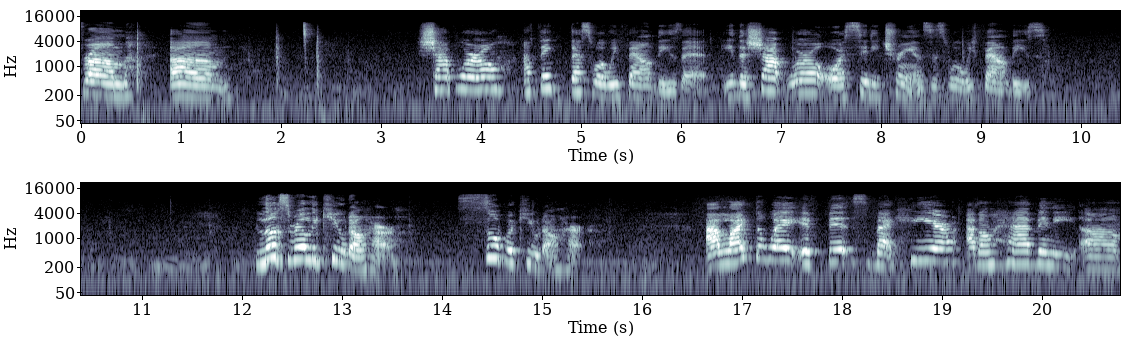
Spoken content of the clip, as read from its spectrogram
from um, Shop World, I think that's where we found these at. Either Shop World or Citi Trends is where we found these. Looks really cute on her. Super cute on her. I like the way it fits back here. I don't have any um,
